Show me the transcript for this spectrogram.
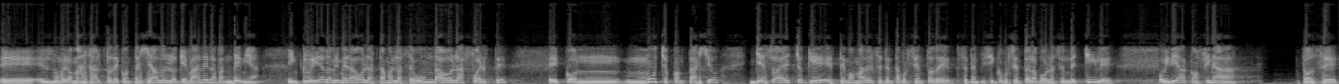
el número más alto de contagiados en lo que va de la pandemia, incluida la primera ola. Estamos en la segunda ola fuerte eh, con muchos contagios y eso ha hecho que estemos más del 70% de 75% de la población de Chile hoy día confinada. Entonces,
